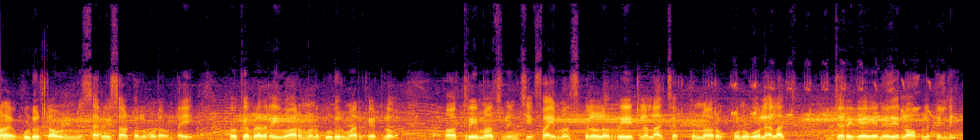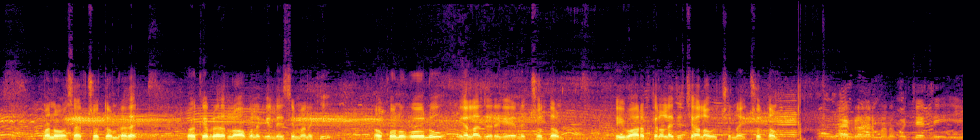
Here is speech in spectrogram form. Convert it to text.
మనకి గూడూరు టౌన్ నుంచి సర్వీస్ ఆటోలు కూడా ఉంటాయి. ఓకే బ్రదర్ ఈ వారం మన గూడూరు మార్కెట్లో త్రీ మంత్స్ నుంచి ఫైవ్ మంత్స్ పిల్లలు రేట్లు ఎలా చెప్తున్నారు కొనుగోలు ఎలా జరిగాయి అనేది లోపలికి వెళ్ళి మనం ఒకసారి చూద్దాం బ్రదర్. ఓకే బ్రదర్ లోపలికి వెళ్ళేసి మనకి కొనుగోలు ఎలా జరిగాయని చూద్దాం. ఈ వారం పిల్లలు అయితే చాలా వచ్చున్నాయి. చూద్దాం. హాయ్ బ్రదర్ మనకు వచ్చేసి ఈ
